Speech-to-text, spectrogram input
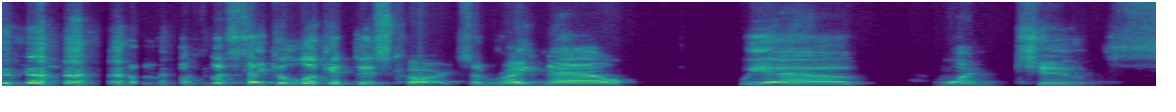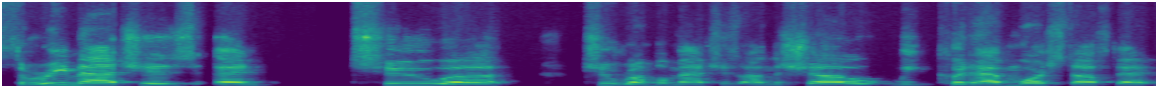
let's take a look at this card. So right now we have one, two, three matches and two uh, two Rumble matches on the show. We could have more stuff that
